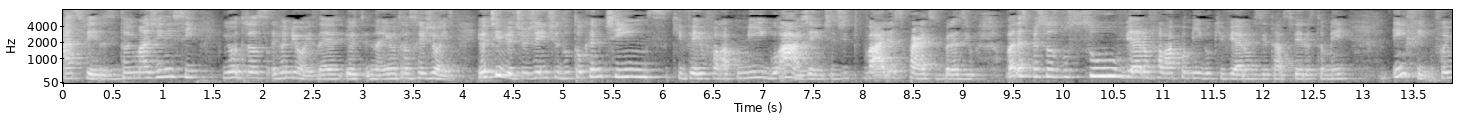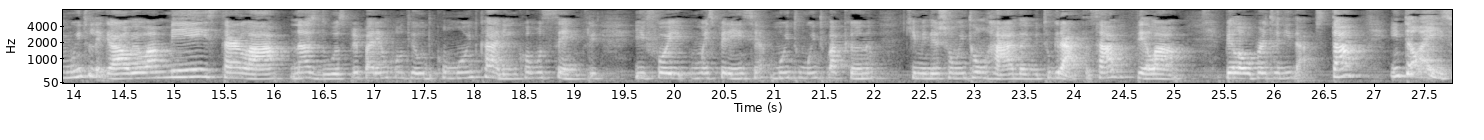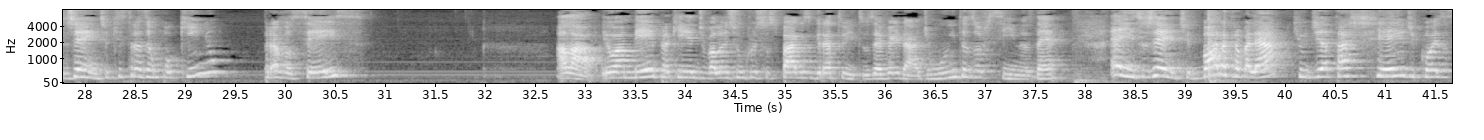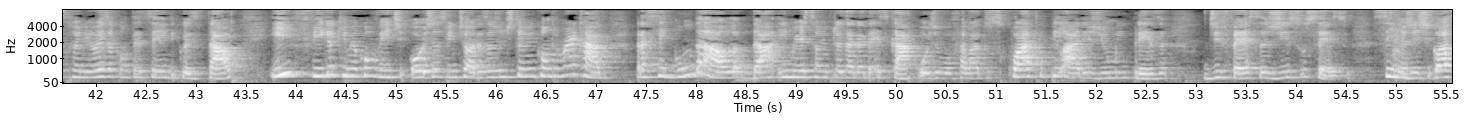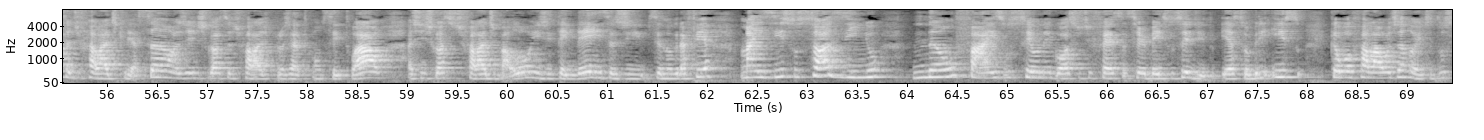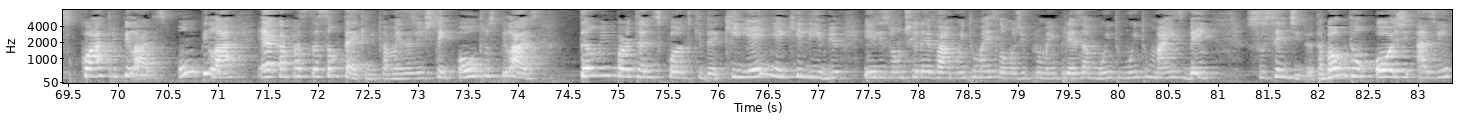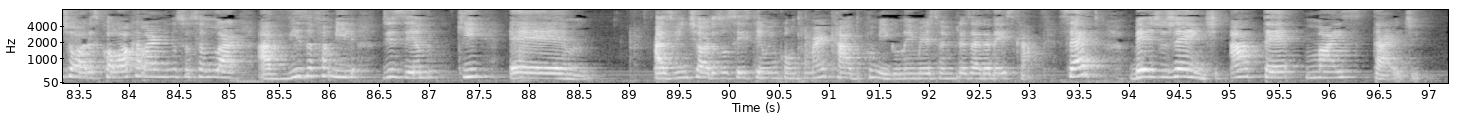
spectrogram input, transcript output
as feiras. Então imagine sim em outras reuniões, né? Eu, em outras regiões. Eu tive, eu tive gente do Tocantins que veio falar comigo. Ah, gente, de várias partes do Brasil. Várias pessoas do sul vieram falar comigo que vieram visitar as feiras também. Enfim, foi muito legal. Eu amei estar lá nas duas. Preparei um conteúdo com muito carinho, como sempre. E foi uma experiência muito, muito bacana que me deixou muito honrada e muito grata, sabe? Pela, pela oportunidade, tá? Então é isso, gente. Eu quis trazer um pouquinho para vocês. Ah lá, eu amei para quem é de valores de cursos pagos e gratuitos, é verdade, muitas oficinas, né? É isso, gente. Bora trabalhar, que o dia tá cheio de coisas, reuniões acontecendo e coisa e tal. E fica aqui meu convite. Hoje às 20 horas a gente tem um encontro marcado para a segunda aula da imersão empresária 10K. Hoje eu vou falar dos quatro pilares de uma empresa de festas de sucesso. Sim, a gente gosta de falar de criação, a gente gosta de falar de projeto conceitual, a gente gosta de falar de balões, de tendências, de cenografia, mas isso sozinho não faz o seu negócio de festa ser bem sucedido. E é sobre isso que eu vou falar hoje à noite, dos quatro pilares. Um pilar é a capacitação técnica, mas a gente tem outros pilares tão importantes quanto que, que em equilíbrio eles vão te levar muito mais longe para uma empresa muito, muito mais bem sucedida, tá bom? Então hoje às 20 horas coloca alarme no seu celular, avisa a família dizendo que é, às 20 horas vocês têm um encontro marcado comigo na imersão empresária 10K, certo? Beijo, gente, até mais tarde.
